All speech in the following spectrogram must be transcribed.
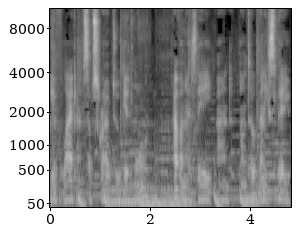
give like and subscribe to get more. Have a nice day and until the next video.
